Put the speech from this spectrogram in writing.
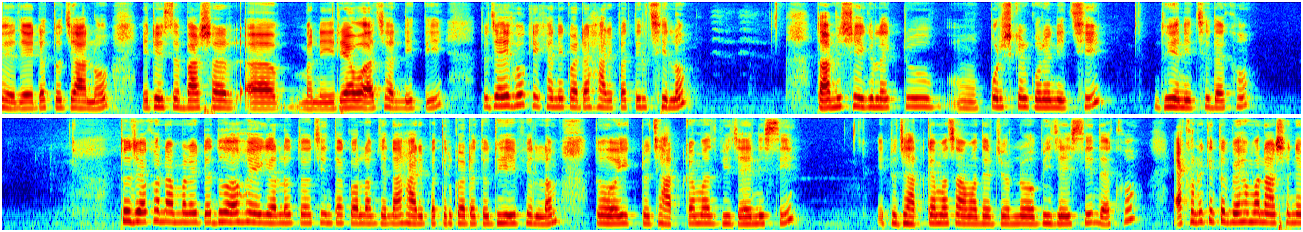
হয়ে যায়, এটা তো জানো। এটা হচ্ছে বাসার মানে রেওয়াজ আর নীতি। তো যাই হোক, এখানে কয়টা হাঁড়ি পাতিল ছিল। তো আমি সেগুলো একটু পরিষ্কার করে নিচ্ছি। ধুয়ে নিচ্ছি, দেখো। তো যখন আমার এটা ধোয়া হয়ে গেল, তো চিন্তা করলাম যে না, হাঁড়ি পাতিল কটা তো ধুয়েই ফেললাম। তো একটু ঝাটকা মাছ ভিজাই নিছি। একটু ঝাটকা মাছ আমাদের জন্য ভিজাইছি, দেখো। এখনও কিন্তু মেহমান আসে না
